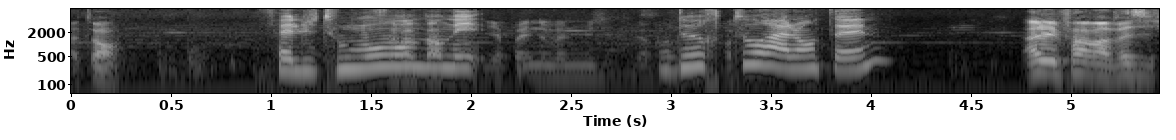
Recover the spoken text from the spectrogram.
Attends. Salut tout le monde, on est Y a pas une nouvelle musique là-bas de retour à l'antenne. Allez, Farah, vas-y.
